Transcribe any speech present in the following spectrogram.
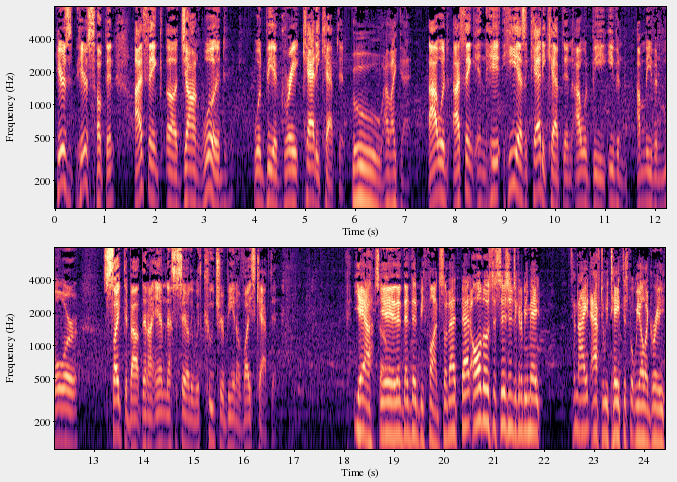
Here's here's something. I think uh, John Wood would be a great caddy captain. Ooh, I like that. I would. I think, in he he as a caddy captain, I would be even. I'm even more psyched about than I am necessarily with Kuchar being a vice captain. Yeah, So- yeah, that, that, that'd be fun. So that that all those decisions are going to be made tonight after we tape this, but we all agree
